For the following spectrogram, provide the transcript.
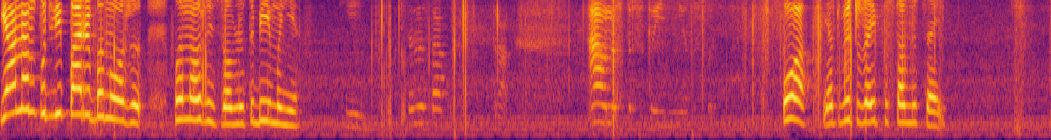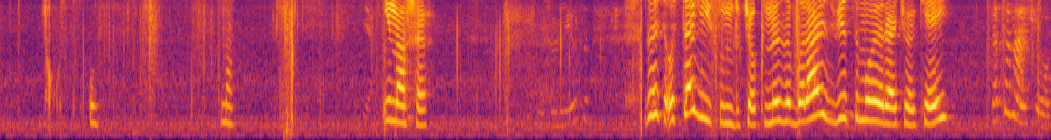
я нам по дві пари баножі, баножі зроблю, тобі і мені. Це не так. А, у нас тріски є. О, я тобі туди і поставлю цей. О. На. І наше. Дивись, ось це мій сундучок. Не забирай звідси мої речі, окей? Та це наші взагалі.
